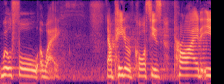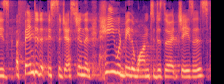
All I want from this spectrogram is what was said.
will fall away. Now, Peter, of course, his pride is offended at this suggestion that he would be the one to desert Jesus.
